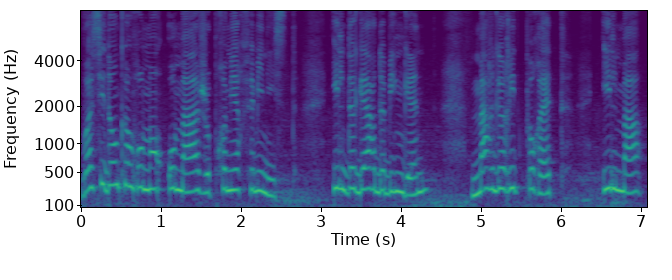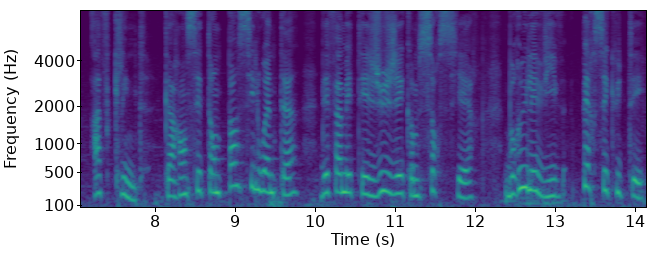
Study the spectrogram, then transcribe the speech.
Voici donc un roman hommage aux premières féministes. Hildegarde Bingen, Marguerite Porrette, Ilma Afklint. Car en ces temps pas si lointains, des femmes étaient jugées comme sorcières, brûlées vives, persécutées,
